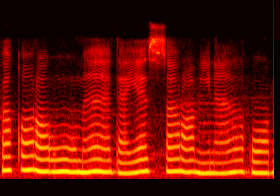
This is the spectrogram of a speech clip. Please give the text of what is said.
فقرأوا ما تيسر من القرآن.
